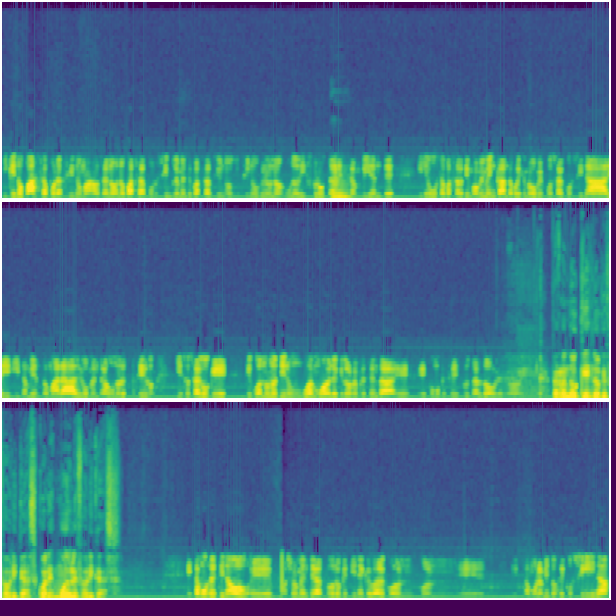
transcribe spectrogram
y que no pasa por así nomás, o sea, no, no pasa por simplemente pasar, sino, sino que uno, uno disfruta de mm. ese ambiente y le gusta pasar tiempo. A mí me encanta, por ejemplo, con mi esposa cocinar y, también tomar algo mientras uno lo está haciendo y eso es algo que, que cuando uno tiene un buen mueble que lo representa es, es como que se disfruta el doble todavía. Fernando, ¿qué es lo que fabricas? ¿Cuáles muebles fabricas? Estamos destinados eh, mayormente a todo lo que tiene que ver con, con eh, amolamientos de cocina,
